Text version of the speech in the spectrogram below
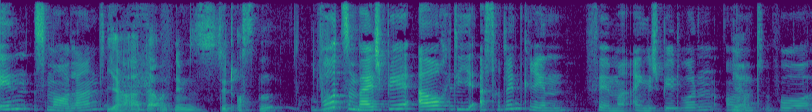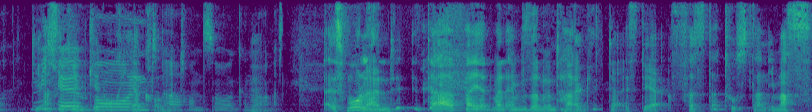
in Smallland, Ja, da unten im Südosten. wo zum Beispiel auch die Astrid Lindgren-Filme eingespielt wurden und Ja. wo Die Michel auch wohnt herkommt. auch und so, genau. Småland, da feiert man einen besonderen Tag. Da ist der Första Tustan Imas.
